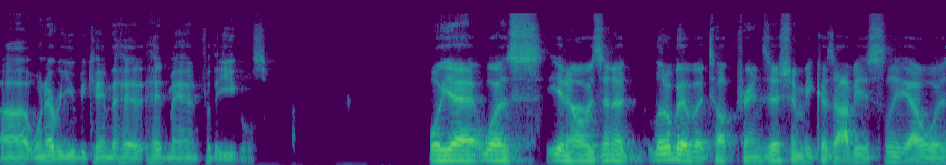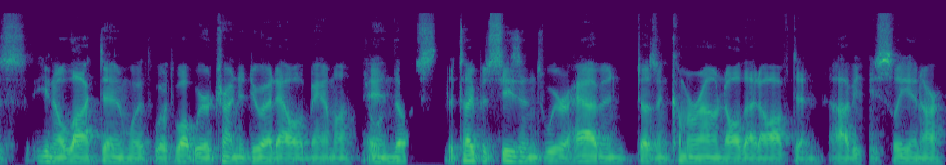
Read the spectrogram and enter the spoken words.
uh, whenever you became the head head man for the eagles well, yeah, it was, you know, I was in a little bit of a tough transition because obviously I was, you know, locked in with with what we were trying to do at Alabama. Sure. And those the type of seasons we were having doesn't come around all that often. Obviously, in our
